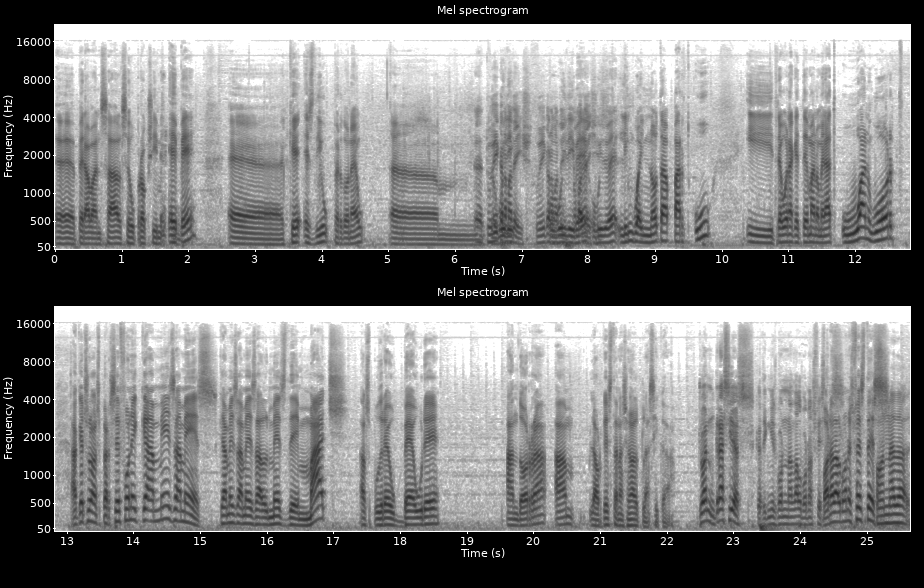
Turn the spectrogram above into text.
eh, per avançar al seu pròxim EP eh, que es diu, perdoneu, eh, Eh, t'ho dic ara mateix, t'ho dic ara ho vull mateix, dir bé, ho vull dir bé, Lingua Innota part 1 i treuen aquest tema anomenat One Word. Aquests són els Persephone, que a més a més, que a més a més al mes de maig els podreu veure a Andorra amb l'Orquestra Nacional Clàssica. Joan, gràcies. Que tinguis bon Nadal, bones festes. Bona Nadal, bones festes! Bon Nadal.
